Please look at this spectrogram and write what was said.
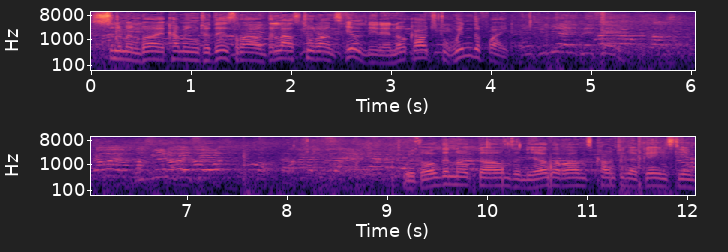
Souleymane Mbaye coming to this round, the last two rounds, he'll need a knockout to win the fight. With all the knockdowns and the other rounds counting against him.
